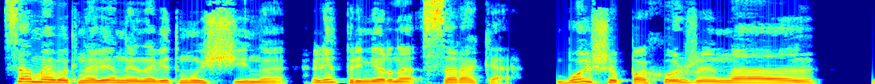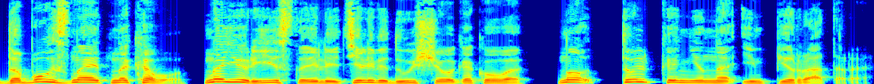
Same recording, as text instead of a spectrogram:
самый обыкновенный на вид мужчина, лет примерно сорока, больше похожий на... Да бог знает на кого, на юриста или телеведущего какого, но только не на императора.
